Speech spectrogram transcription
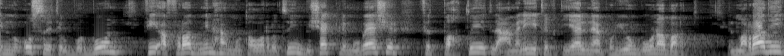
أن أسرة البوربون في أفراد منها متورطين بشكل مباشر في التخطيط لعملية اغتيال نابليون بونابرت. المرة دي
